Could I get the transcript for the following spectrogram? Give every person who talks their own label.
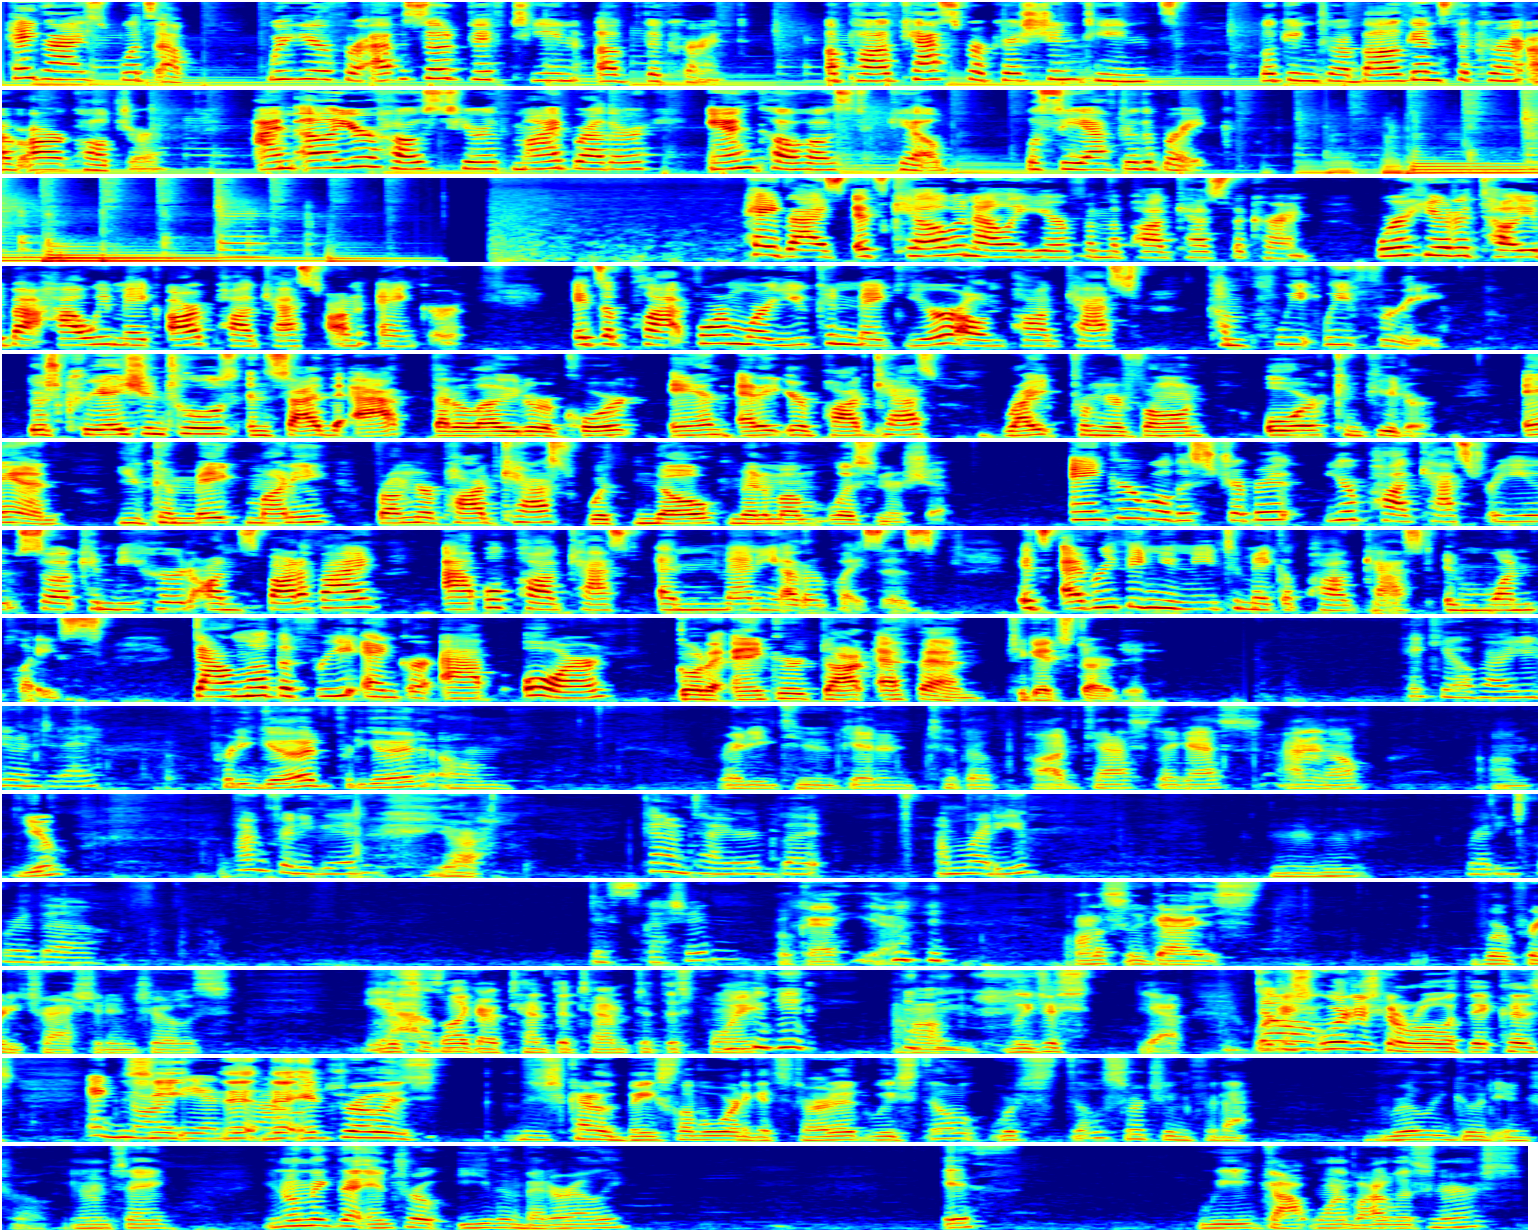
Speaker 1: Hey guys, what's up? We're here for episode 15 of The Current, a podcast for Christian teens looking to rebel against the current of our culture. I'm Ellie, your host, here with my brother and co host, Caleb. We'll see you after the break. Hey guys, it's Caleb and Ellie here from the podcast The Current. We're here to tell you about how we make our podcast on Anchor. It's a platform where you can make your own podcast completely free.
Speaker 2: There's creation tools inside the app that allow you to record and edit your podcast right from your phone or computer. And you can make money from your podcast with no minimum listenership.
Speaker 1: Anchor will distribute your podcast for you so it can be heard on Spotify, Apple Podcast, and many other places. It's everything you need to make a podcast in one place. Download the free Anchor app or
Speaker 2: Go to anchor.fm to get started.
Speaker 1: Hey Caleb, how are you doing today?
Speaker 2: Pretty good, pretty good. Um ready to get into the podcast, I guess. I don't know. Um you?
Speaker 1: I'm pretty good.
Speaker 2: Yeah.
Speaker 1: Kind of tired, but I'm ready.
Speaker 2: Mhm.
Speaker 1: Ready for the discussion?
Speaker 2: Okay, yeah. Honestly, guys, we're pretty trash at intros. This is like our tenth attempt at this point. um, we just yeah, we're just
Speaker 1: Don't-
Speaker 2: we're just gonna roll with it because
Speaker 1: Ignore
Speaker 2: see
Speaker 1: the intro.
Speaker 2: the, the intro is just kind of the base level where to get started. We still we're still searching for that really good intro. You know what I'm saying? You know, what make that intro even better, Ellie. If we got one of our listeners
